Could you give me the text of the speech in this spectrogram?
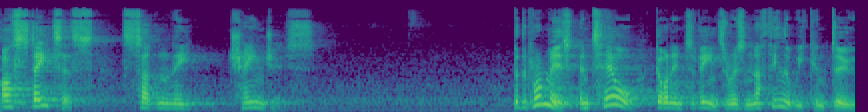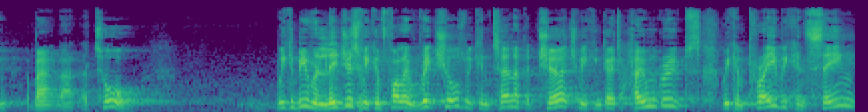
our status suddenly changes. But the problem is, until God intervenes, there is nothing that we can do about that at all. We can be religious, we can follow rituals, we can turn up at church, we can go to home groups, we can pray, we can sing.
